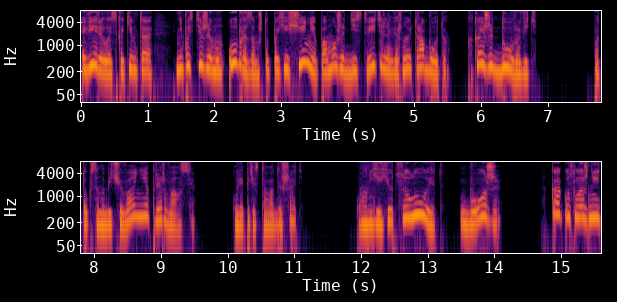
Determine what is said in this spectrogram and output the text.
верилось каким-то непостижимым образом, что похищение поможет действительно вернуть работу. Какая же дура ведь! Поток самобичевания прервался. Оля перестала дышать. Он ее целует. Боже! Как усложнить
